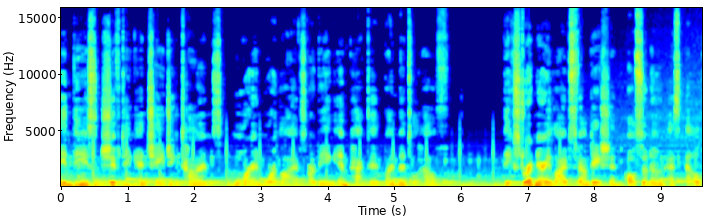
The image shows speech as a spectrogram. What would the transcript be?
In these shifting and changing times, more and more lives are being impacted by mental health. The Extraordinary Lives Foundation, also known as ELF,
